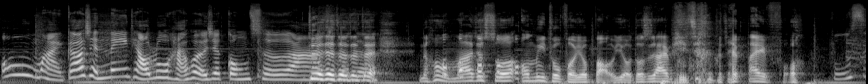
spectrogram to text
Oh my god！而且那一条路还会有一些公车啊。对对对对对。然后我妈就说：“ 阿弥陀佛有保佑，都是在平常有在拜佛，不是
